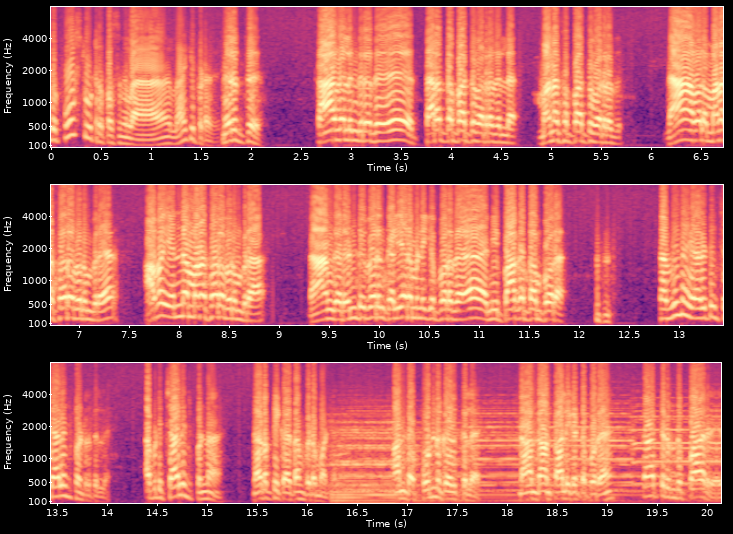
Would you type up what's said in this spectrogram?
இந்த போஸ்ட் ஓட்டுற பசங்களா லாய்க்கப்படாது. நிறுத்து. காதலுங்கிறது தரத்தை பார்த்து வர்றதில்ல. மனசை பார்த்து வர்றது. நான் அவளை மனசார விரும்புறேன். அவ என்ன மனசார விரும்புறா? நாங்க ரெண்டு பேரும் கல்யாணம் பண்ணிக்க போறத நீ பார்க்கத்தான் போற. நான் வீணா யார்கிட்டயும் சேலஞ்ச் பண்றது இல்ல அப்படி சேலஞ்ச் பண்ணா நடத்தி காட்டாம விட மாட்டேன் அந்த பொண்ணு கழுத்துல நான் தான் தாலி கட்ட போறேன். காத்திருந்து பாரு.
